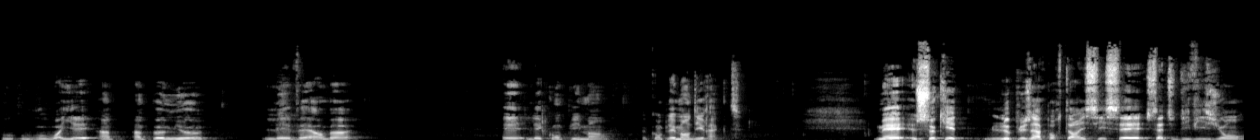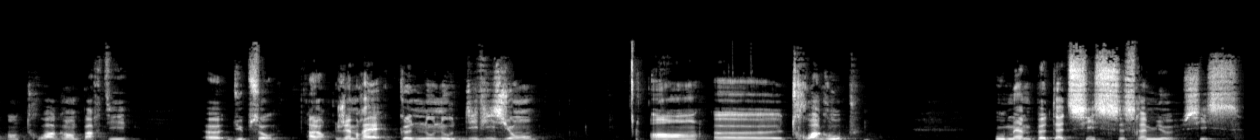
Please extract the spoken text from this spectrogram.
où, vous voyez un, un, peu mieux les verbes et les compléments, compléments directs. Mais ce qui est le plus important ici, c'est cette division en trois grandes parties euh, du psaume. Alors, j'aimerais que nous nous divisions en euh, trois groupes, ou même peut-être six, ce serait mieux, six.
